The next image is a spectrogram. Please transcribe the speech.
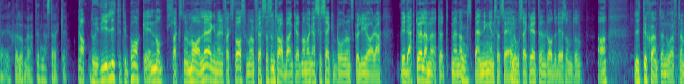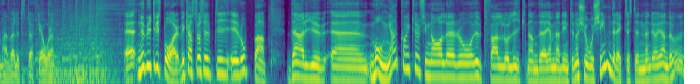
eh, själva mötet nästa vecka. Ja, då är vi lite tillbaka i något slags normalläge när det faktiskt var så med de flesta centralbanker att man var ganska säker på vad de skulle göra vid det aktuella mötet men att mm. spänningen så att säga, eller mm. osäkerheten rådde det som de ja, lite skönt ändå efter de här väldigt stökiga åren. Eh, nu byter vi spår. Vi kastar oss ut i Europa där ju eh, många konjunktursignaler och utfall och liknande, jag menar det är inte något tjo och tjim direkt Kristin, men det har ju ändå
